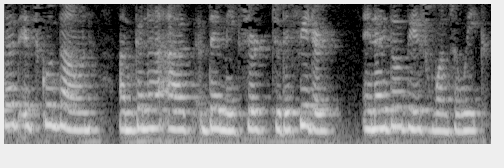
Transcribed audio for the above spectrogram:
that it's cooled down, I'm gonna add the mixer to the feeder and I do this once a week.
